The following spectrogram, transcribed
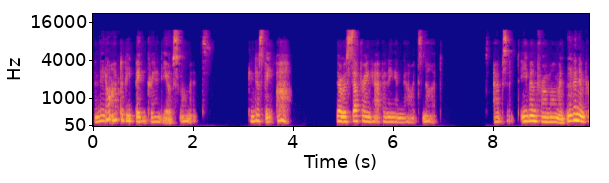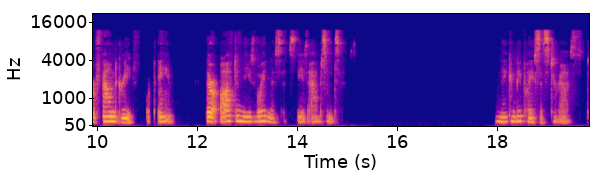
And they don't have to be big, grandiose moments. It can just be, ah, oh, there was suffering happening and now it's not. It's absent, even for a moment, even in profound grief or pain. There are often these voidnesses, these absences. And they can be places to rest.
